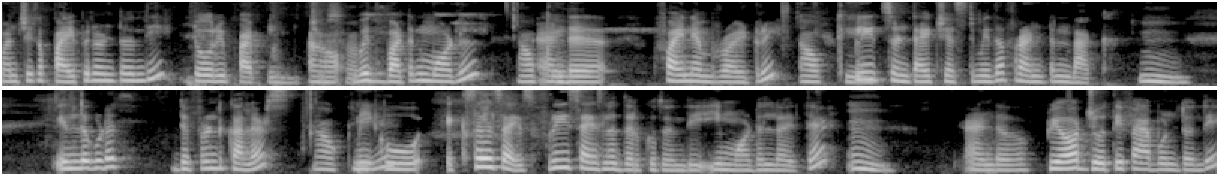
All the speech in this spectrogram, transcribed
మంచిగా పైపిన్ ఉంటుంది. Dori piping with button model and fine embroidery okay pleats ఉంటాయి చెస్ట్ మీద ఫ్రంట్ అండ్ బ్యాక్ ఇందులో కూడా డిఫరెంట్ కలర్స్ మీకు ఎక్సెల్ సైజ్ ఫ్రీ సైజ్లో దొరుకుతుంది ఈ మోడల్లో అయితే. అండ్ ప్యూర్ జ్యోతి ఫ్యాబ్ ఉంటుంది.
